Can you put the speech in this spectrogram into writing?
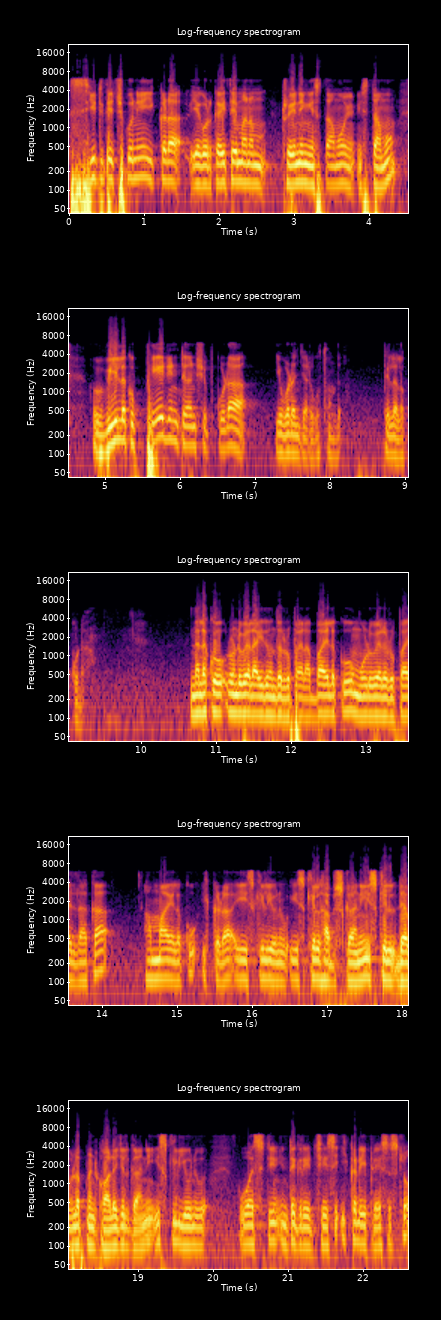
సీటు తెచ్చుకొని ఇక్కడ ఎవరికైతే మనం ట్రైనింగ్ ఇస్తామో ఇస్తామో వీళ్ళకు పేడ్ ఇంటర్న్షిప్ కూడా ఇవ్వడం జరుగుతుంది. పిల్లలకు కూడా. నెలకు రెండు వేల ఐదు వందల రూపాయల అబ్బాయిలకు మూడు వేల రూపాయల దాకా అమ్మాయిలకు ఇక్కడ ఈ స్కిల్ యూని ఈ స్కిల్ హబ్స్ కానీ స్కిల్ డెవలప్మెంట్ కాలేజీలు కానీ ఈ స్కిల్ యూనివర్సిటీ ఇంటిగ్రేట్ చేసి ఇక్కడ ఈ ప్లేసెస్లో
